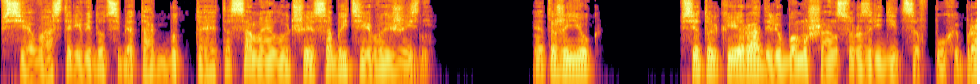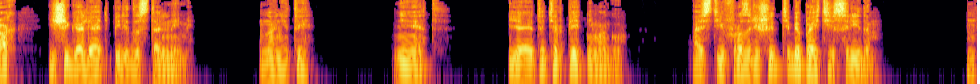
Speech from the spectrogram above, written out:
Все в Астере ведут себя так, будто это самое лучшее событие в их жизни. Это же юг. Все только и рады любому шансу разрядиться в пух и прах и щеголять перед остальными. Но не ты. Нет, я это терпеть не могу. А Стив разрешит тебе пойти с Ридом? Хм,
